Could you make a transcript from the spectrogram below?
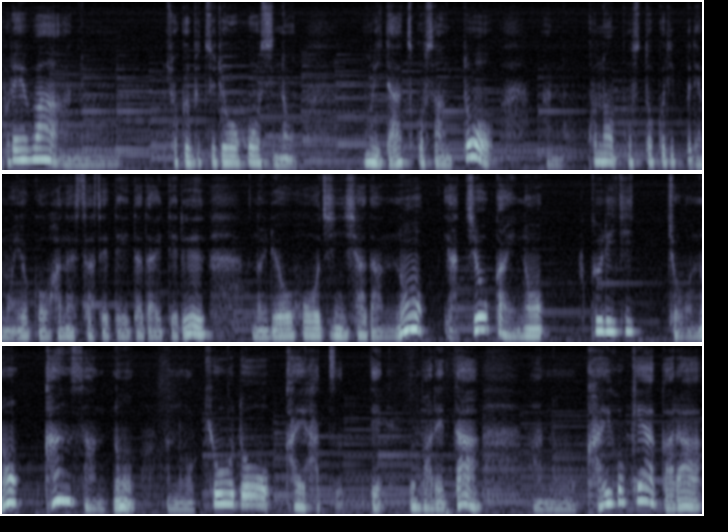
これはあの植物療法士の森田敦子さんとあのこのポストクリップでもよくお話しさせていただいているあの療法人社団の八千代会の副理事長の菅さんのあの共同開発で生まれたあの介護ケアから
